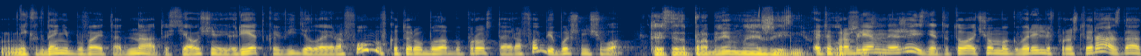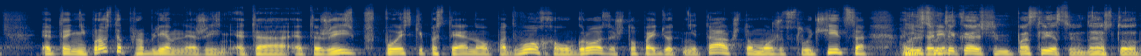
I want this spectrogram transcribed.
никогда не бывает одна. То есть я очень редко видел аэрофобов, у которого была бы просто аэрофобия и больше ничего. То есть это проблемная жизнь. Это в проблемная жизнь. Это то, о чем мы говорили в прошлый раз. Да? Это не просто проблемная жизнь, это, это жизнь в поиске постоянного подвоха, угрозы, что пойдет не так, что может случиться. Они Ну, всё с время- вытекающими последствиями, да, что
